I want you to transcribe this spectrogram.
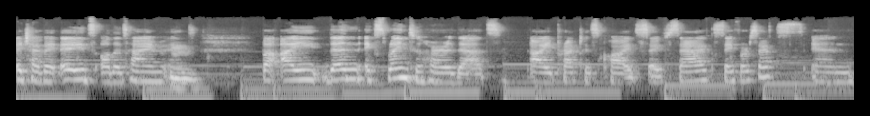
HIV/AIDS all the time, and Mm. but I then explained to her that I practice quite safe sex, safer sex, and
